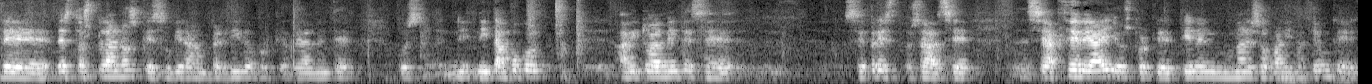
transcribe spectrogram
de- de estos planos que se hubieran perdido, porque realmente, pues, ni, ni tampoco eh, habitualmente se, se presta, o sea, se, se accede a ellos porque tienen una desorganización que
